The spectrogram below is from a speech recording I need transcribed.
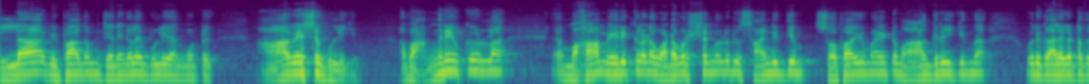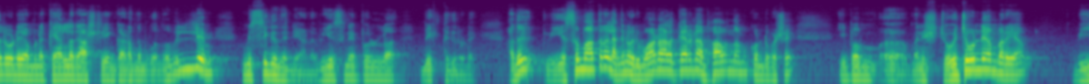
എല്ലാ വിഭാഗം ജനങ്ങളെയും പുള്ളി അങ്ങോട്ട് ആവേശം കൊള്ളിക്കും. അപ്പോൾ അങ്ങനെയൊക്കെയുള്ള മഹാമേരുക്കളുടെ വടവർഷങ്ങളുടെ ഒരു സാന്നിധ്യം സ്വാഭാവികമായിട്ടും ആഗ്രഹിക്കുന്ന ഒരു കാലഘട്ടത്തിലൂടെ നമ്മുടെ കേരള രാഷ്ട്രീയം കടന്നു പോകുന്നത് വലിയ മിസ്സിങ് തന്നെയാണ്. വി എസിനെ പോലുള്ള വ്യക്തികളുടെ. അത് വി എസ് മാത്രമല്ല അങ്ങനെ ഒരുപാട് ആൾക്കാരുടെ അഭാവം നമുക്കുണ്ട്. പക്ഷേ ഇപ്പം മനുഷ്യ ചോദിച്ചുകൊണ്ട് ഞാൻ പറയാം വി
